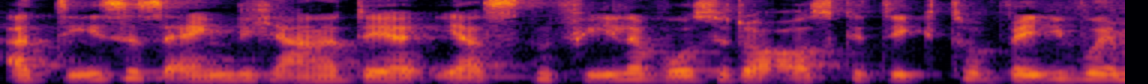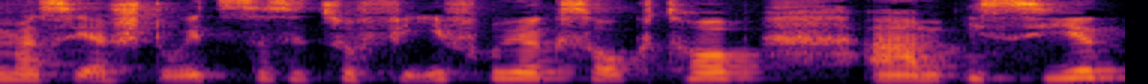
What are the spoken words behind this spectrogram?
auch das ist eigentlich einer der ersten Fehler, was ich da ausgedeckt habe, weil ich war immer sehr stolz, dass ich zur Fee früher gesagt habe, ähm, ich sehe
